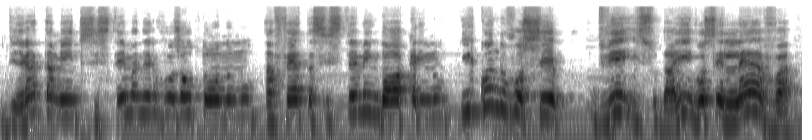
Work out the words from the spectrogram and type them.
diretamente sistema nervoso autônomo, afeta sistema endócrino. E quando você vê isso daí, você leva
